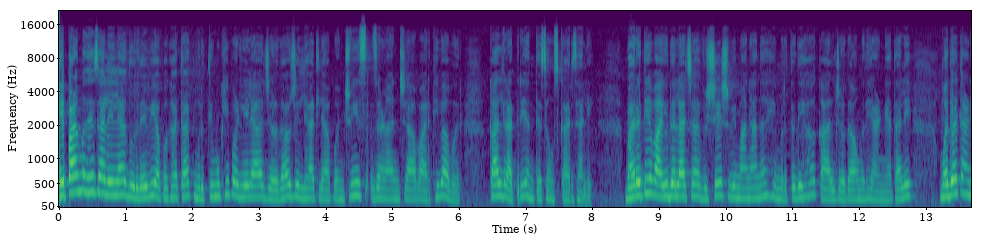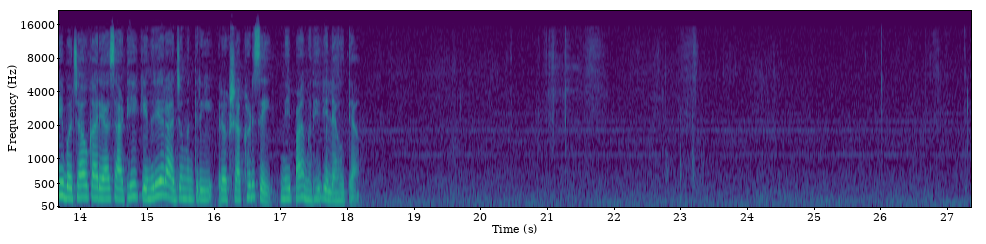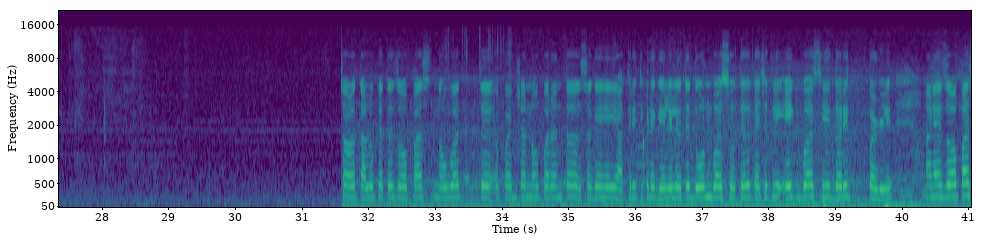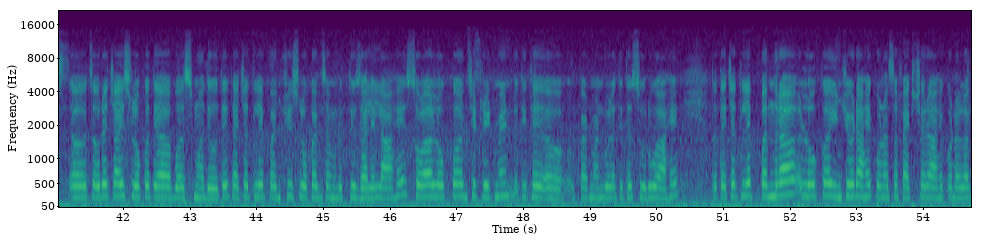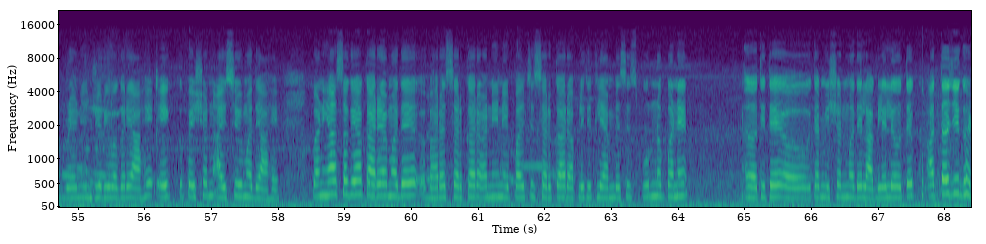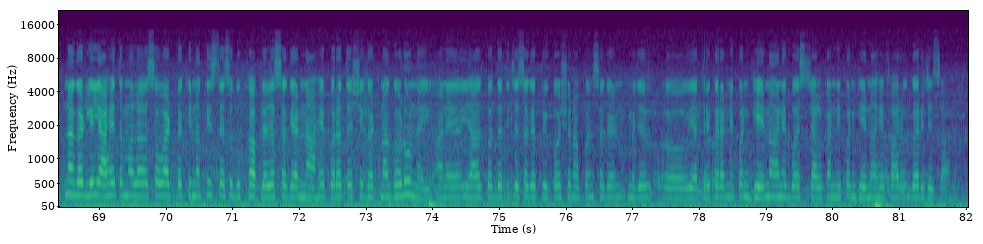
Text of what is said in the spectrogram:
नेपाळमध्ये झालेल्या दुर्दैवी अपघातात मृत्युमुखी पडलेल्या जळगाव जिल्ह्यातल्या पंचवीस जणांच्या पार्थिवावर काल रात्री अंत्यसंस्कार झाले. भारतीय वायुदलाच्या विशेष विमानानं हे मृतदेह काल जळगावमध्ये आणण्यात आले. मदत आणि बचाव कार्यासाठी केंद्रीय राज्यमंत्री रक्षा खडसे नेपाळमध्ये गेल्या होत्या. स्थळ तालुक्यात जवळपास नव्वद ते पंच्याण्णवपर्यंत सगळे हे यात्री तिकडे गेलेले होते. दोन बस होते तर त्याच्यातली एक बस ही दरीत पडली. आणि जवळपास चौवेचाळीस लोक त्या बसमध्ये होते. त्याच्यातले पंचवीस लोकांचा मृत्यू झालेला आहे. सोळा लोकांची ट्रीटमेंट तिथे काठमांडूला तिथं सुरू आहे. तर त्याच्यातले पंधरा लोक इंज्युर्ड आहे. कोणाचं फ्रॅक्चर आहे कोणाला ब्रेन इंजुरी वगैरे आहे. एक पेशंट आय सी यूमध्ये आहे. पण ह्या सगळ्या कार्यामध्ये भारत सरकार आणि नेपाळचे सरकार आपली तिथली ॲम्बेसीज पूर्णपणे तिथे त्या मिशनमध्ये लागलेले होते. आता जी घटना घडलेली आहे तर मला असं वाटतं की नक्कीच त्याचं दुःख आपल्याला सगळ्यांना आहे. परत अशी घटना घडू नये आणि ह्या पद्धतीचे सगळे प्रिकॉशन आपण सगळ्यां म्हणजे यात्रेकरांनी पण घेणं आणि बस चालकांनी पण घेणं हे फार गरजेचं आहे.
